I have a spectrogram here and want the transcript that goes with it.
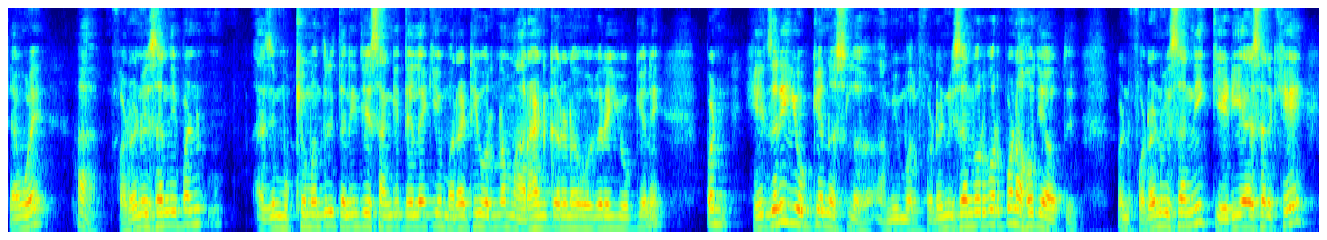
त्यामुळे हां फडणवीसांनी पण ॲज ए मुख्यमंत्री त्यांनी जे सांगितलेलं आहे की मराठीवरनं मारहाण करणं वगैरे योग्य नाही. पण हे जरी योग्य नसलं आम्ही म फडणवीसांबरोबर पण आहोत या बाबतीत. पण फडणवीसांनी केडियासारखे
